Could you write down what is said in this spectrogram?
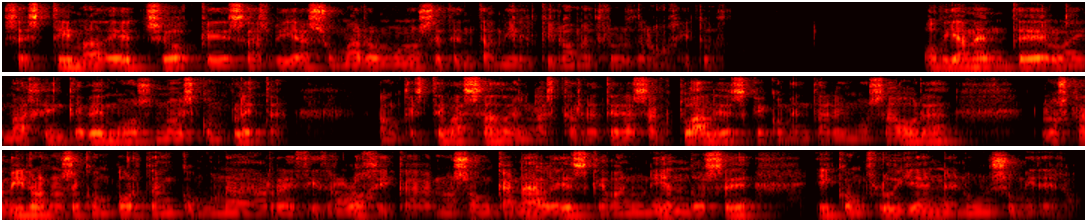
Se estima, de hecho, que esas vías sumaron unos 70.000 kilómetros de longitud. Obviamente, la imagen que vemos no es completa. Aunque esté basada en las carreteras actuales, que comentaremos ahora, los caminos no se comportan como una red hidrológica, no son canales que van uniéndose y confluyen en un sumidero.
